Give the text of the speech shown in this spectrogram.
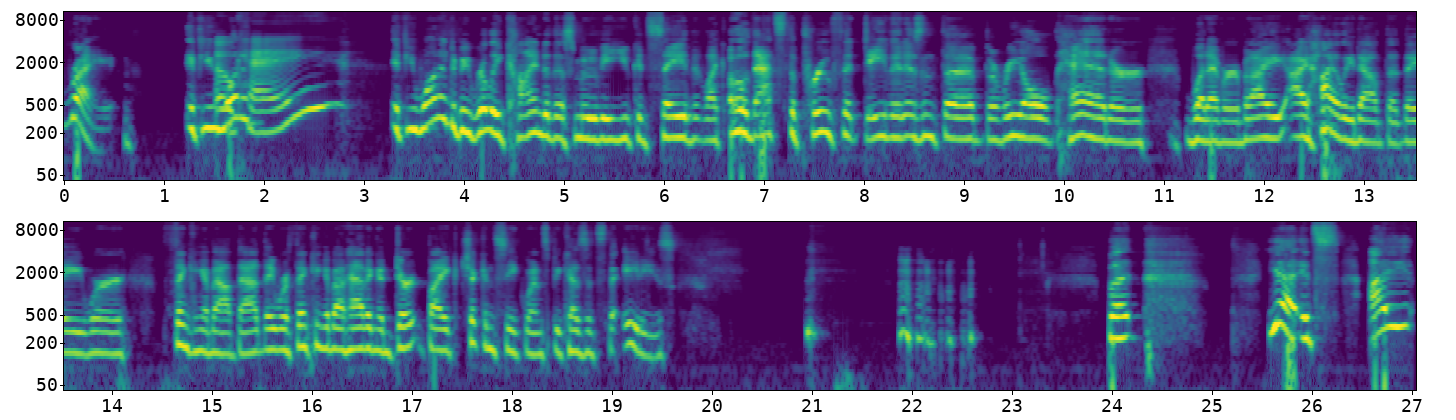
Right. If you okay. wanted, if you wanted to be really kind to this movie you could say that like oh that's the proof that david isn't the the real head or whatever but i i highly doubt that they were thinking about that. They were thinking about having a dirt bike chicken sequence because it's the 80s. but yeah, it's I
